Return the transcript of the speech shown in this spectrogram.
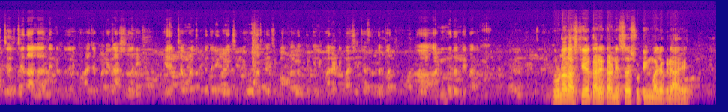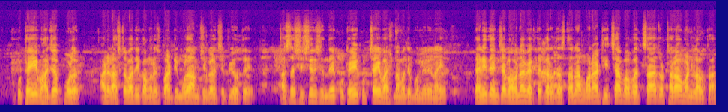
चर्चेत आलं. त्यांनी कुठेतरी भाजप आणि राष्ट्रवादी यांच्यामुळेच कुठेतरी गळची होत असल्याची भावना व्यक्त केली मराठी भाषेच्या संदर्भात अ, अनुमोदन देताना पूर्ण राष्ट्रीय कार्यकारिणीचं शूटिंग माझ्याकडे आहे. कुठेही भाजपमुळं आणि राष्ट्रवादी काँग्रेस पार्टीमुळं आमची गळचेपी होते. असं शिशिर शिंदे कुठेही कुठच्याही भाषणामध्ये बोललेले नाही त्यांनी त्यांच्या भावना व्यक्त करत असताना मराठीच्या बाबतचा जो ठराव मांडला होता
